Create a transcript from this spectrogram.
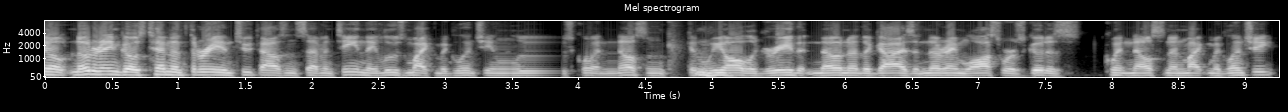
you know, Notre Dame goes 10 and 3 in 2017. They lose Mike McGlinchey and lose Quenton Nelson. Can we Mhm. all agree that none of the guys that Notre Dame lost were as good as Quenton Nelson and Mike McGlinchey,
